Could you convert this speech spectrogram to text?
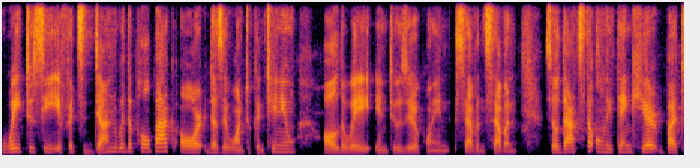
wait to see if it's done with the pullback or does it want to continue all the way into 0.77. So that's the only thing here. But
